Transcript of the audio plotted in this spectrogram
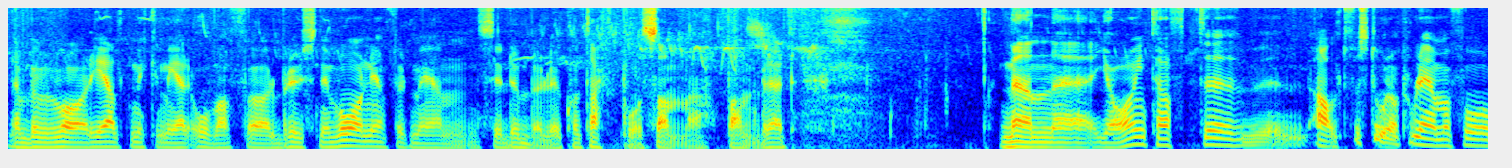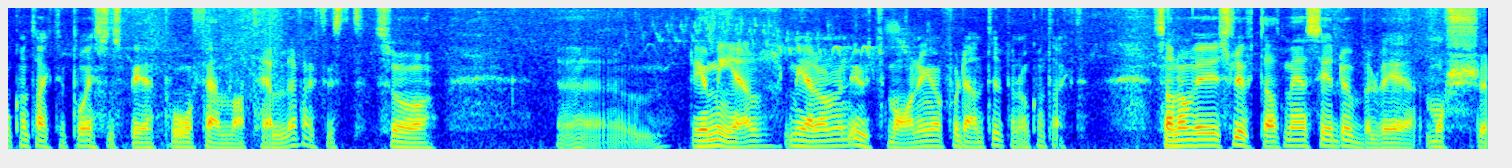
den behöver vara rejält mycket mer ovanför brusnivån jämfört med en CW-kontakt på samma bandbredd. Men eh, jag har inte haft eh, allt för stora problem att få kontakter på SSB på 5 watt heller faktiskt. Så eh, det är mer, mer av en utmaning att få den typen av kontakt. Sen har vi slutat med CW. Morse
